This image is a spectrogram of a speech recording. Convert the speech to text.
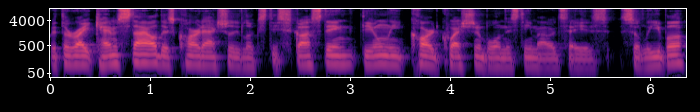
with the right chem style. This card actually looks disgusting. The only card questionable in this team, I would say, is Saliba.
